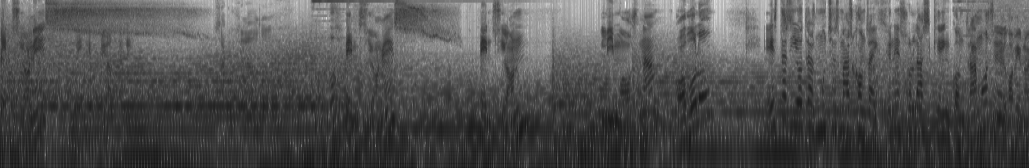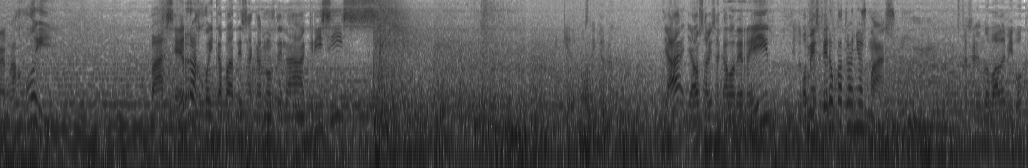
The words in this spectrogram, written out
¿Pensiones? Uy, qué frío hace aquí. Se ha congelado todo. ¿Pensiones? ¿Pensión? ¿Limosna? ¿Óbolo? Estas y otras muchas más contradicciones son las que encontramos en el gobierno de Rajoy. ¿Va a ser Rajoy capaz de sacarnos de la crisis? ¿Ya? ¿Ya os habéis acabado de reír? ¿O me espero cuatro años más? Mm. Está saliendo va de mi boca.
